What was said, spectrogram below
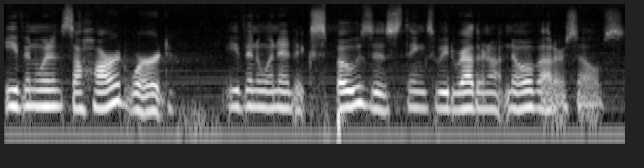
even when it's a hard word, even when it exposes things we'd rather not know about ourselves.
